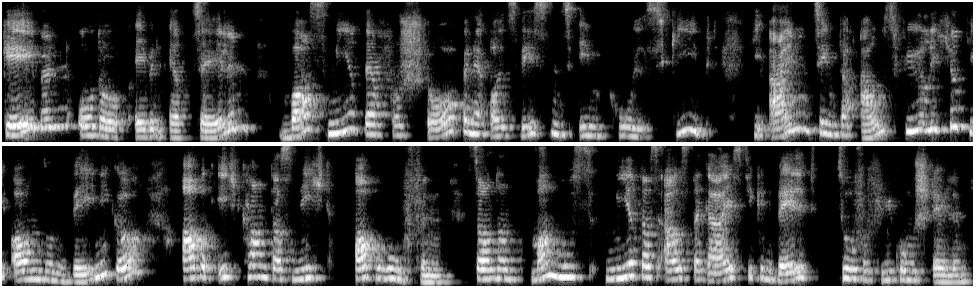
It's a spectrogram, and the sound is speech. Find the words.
geben oder eben erzählen, was mir der Verstorbene als Wissensimpuls gibt. Die einen sind da ausführlicher, die anderen weniger, aber ich kann das nicht abrufen, sondern man muss mir das aus der geistigen Welt zur Verfügung stellen.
